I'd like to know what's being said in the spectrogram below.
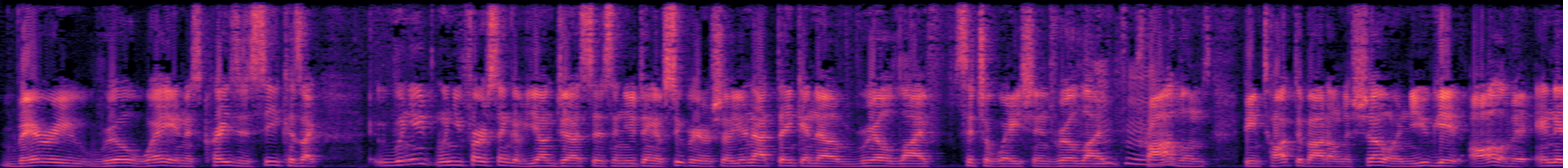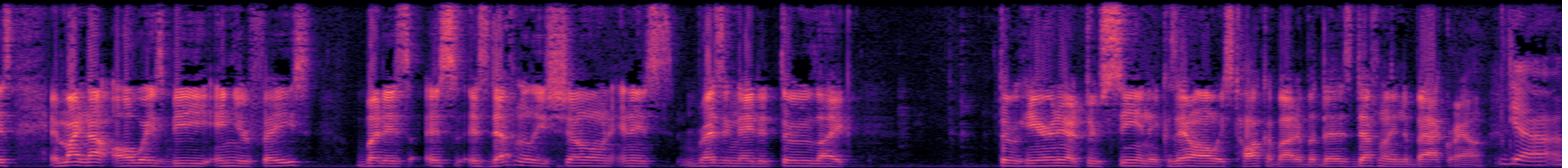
very real way, and it's crazy to see because like when you when you first think of Young Justice and you think of superhero show, you're not thinking of real life situations, real life mm-hmm. problems being talked about on the show, and you get all of it. And it's it might not always be in your face, but it's it's it's definitely shown and it's resonated through like through hearing it or through seeing it because they don't always talk about it, but it's definitely in the background. yeah,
